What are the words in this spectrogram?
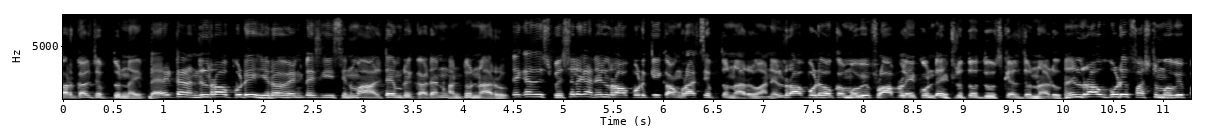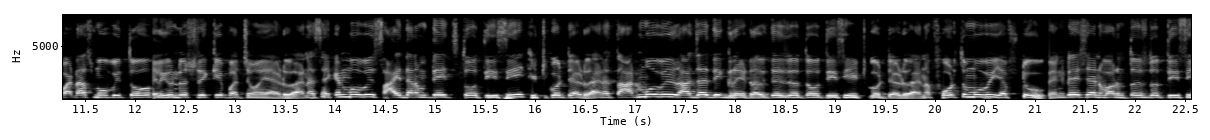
వర్గాలు చెప్తున్నాయి డైరెక్టర్ అనిల్ రావుపూడి హీరో వెంకటేష్ ఈ సినిమా ఆల్ టైమ్ రికార్డ్ అని అంటున్నారు. అంతేకాదు స్పెషల్గా అనిల్ రావుపూడికి కాంగ్రాట్స్ చెప్తున్నారు. అనిల్ రావుపూడి ఒక మూవీ ఫ్లాప్ లేకుండా హిట్లతో దూసుకెళ్తున్నాడు. అనిల్ రావుపూడి ఫస్ట్ మూవీ పటాస్ మూవీతో తెలుగు ఇండస్ట్రీకి పరిచయం అయ్యాడు ఆయన సెకండ్ మూవీ సాయి ధరమ్ తేజ్తో తీసి హిట్ కొట్టాడు. ఆయన third movie Raja the great రవితేజ్తో తీసి హిట్ కొట్టాడు. ఆయన fourth movie F two. Venkatesh and Varun తేజ్తో తీసి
